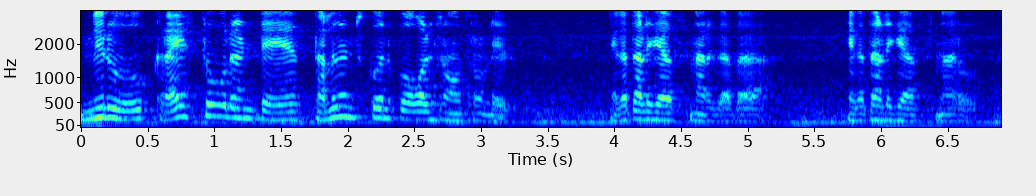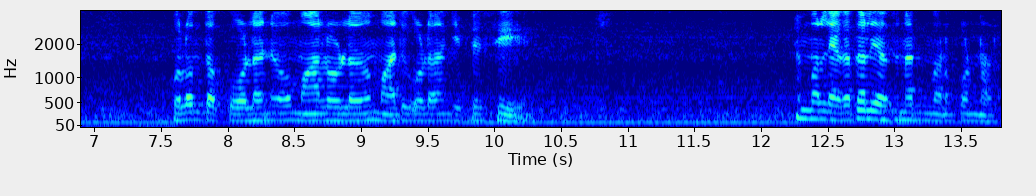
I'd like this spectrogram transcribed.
మీరు క్రైస్తవులు అంటే తలదించుకొని పోవాల్సిన అవసరం లేదు. ఎగతాళి చేస్తున్నారు కదా ఎగతాళి చేస్తున్నారు. కులం తక్కువ వాళ్ళని మాలోళ్ళు మాది కూడా అని చెప్పేసి మిమ్మల్ని ఎగతాళి చేస్తున్నారని అనుకుంటున్నారు.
